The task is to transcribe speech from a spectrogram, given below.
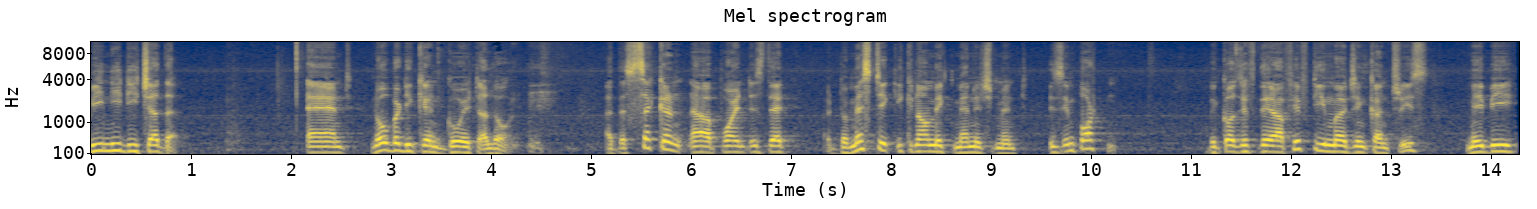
we need each other and nobody can go it alone. Uh, the second uh, point is that domestic economic management is important because if there are 50 emerging countries, maybe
